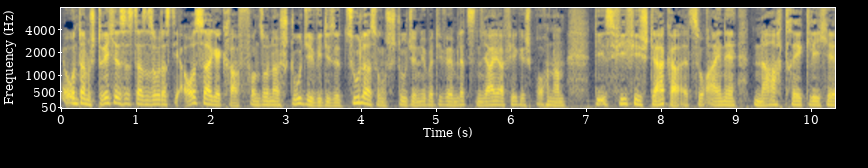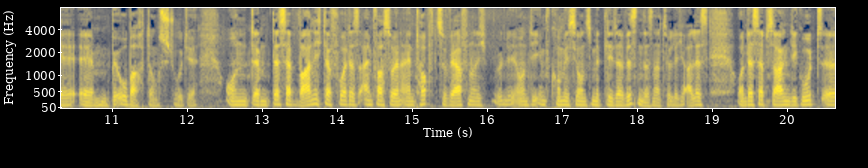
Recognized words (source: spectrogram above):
unterm Strich ist es dann so, dass die Aussagekraft von so einer Studie wie diese Zulassungsstudien, über die wir im letzten Jahr ja viel gesprochen haben, die ist viel, viel stärker als so eine nachträgliche ähm, Beobachtungsstudie. Und ähm, deshalb war nicht davor, das einfach so in einen Topf zu werfen. Und, ich, und die Impfkommissionsmitglieder wissen das natürlich alles. Und deshalb sagen die gut, äh,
